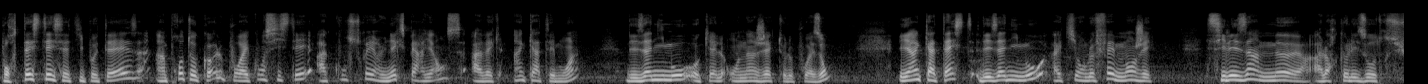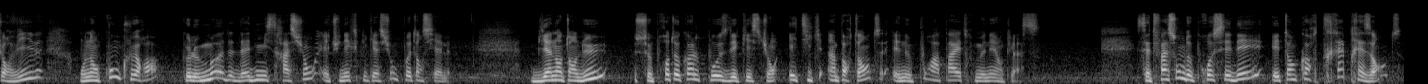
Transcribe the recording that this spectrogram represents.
Pour tester cette hypothèse, un protocole pourrait consister à construire une expérience avec un cas témoin, des animaux auxquels on injecte le poison, et un cas test des animaux à qui on le fait manger. Si les uns meurent alors que les autres survivent, on en conclura que le mode d'administration est une explication potentielle. Bien entendu, ce protocole pose des questions éthiques importantes et ne pourra pas être mené en classe. Cette façon de procéder est encore très présente,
